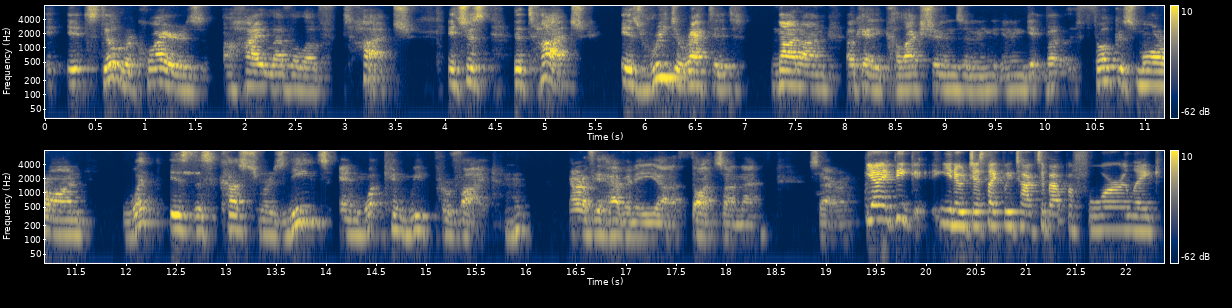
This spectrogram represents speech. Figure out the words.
it, it still requires a high level of touch. It's just the touch is redirected not on okay collections and, and get, but focus more on what is this customer's needs and what can we provide. Mm-hmm. I don't know if you have any uh, thoughts on that, Sarah. Yeah, I think you know just like we talked about before, like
